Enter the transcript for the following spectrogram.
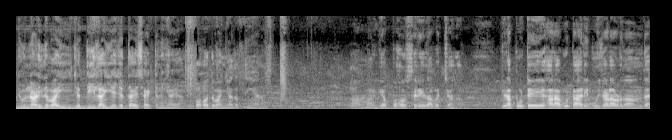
ਜੂਨ ਵਾਲੀ ਦਵਾਈ ਜੱਦੀ ਲਾਈ ਹੈ, ਜੱਦਾ ਇਹ ਸੈੱਟ ਨਹੀਂ ਆਇਆ। ਬਹੁਤ ਦਵਾਈਆਂ ਦਿੱਤੀਆਂ ਇਹਨੂੰ। ਆ ਮਰ ਗਿਆ, ਬਹੁਤ ਸਿਰੇ ਦਾ ਬੱਚਾ ਦਾ ਜਿਹੜਾ ਪੋਟੇ ਹਰਾ ਪੋਟਾ ਹਰੀ ਪੂੰਛ ਵਾਲਾ ਉੜਦਾ ਹੁੰਦਾ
